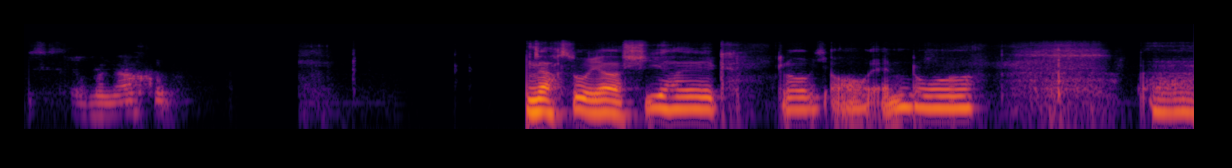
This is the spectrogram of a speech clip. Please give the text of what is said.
Muss ich mal nachgucken. Ach so, ja, She-Hulk, glaube ich auch, Endor. Äh,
